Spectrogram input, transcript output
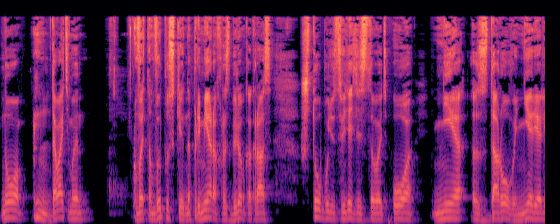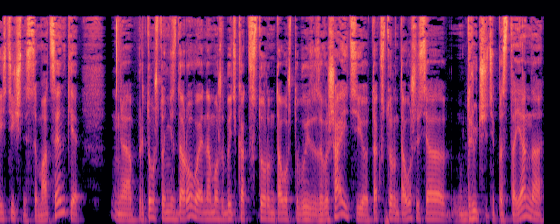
но давайте мы в этом выпуске на примерах разберем как раз, что будет свидетельствовать о нездоровой, нереалистичной самооценке, при том, что нездоровая она может быть как в сторону того, что вы завышаете ее, так в сторону того, что себя дрючите постоянно.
